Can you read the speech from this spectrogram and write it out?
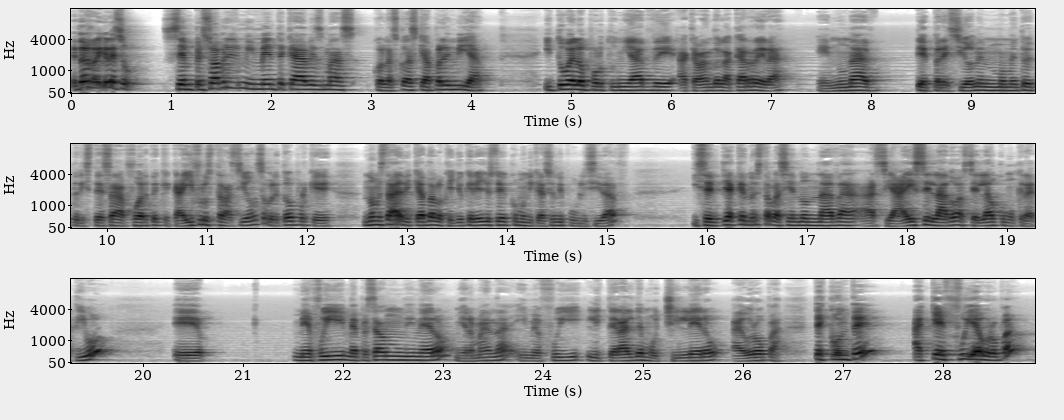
entonces regreso. Se empezó a abrir mi mente cada vez más con las cosas que aprendía y tuve la oportunidad de, acabando la carrera, en una depresión, en un momento de tristeza fuerte que caí, frustración, sobre todo porque no me estaba dedicando a lo que yo quería. Yo en comunicación y publicidad y sentía que no estaba haciendo nada hacia ese lado, hacia el lado como creativo. Eh, me fui, me prestaron un dinero, mi hermana, y me fui literal de mochilero a Europa. ¿Te conté a qué fui a Europa?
